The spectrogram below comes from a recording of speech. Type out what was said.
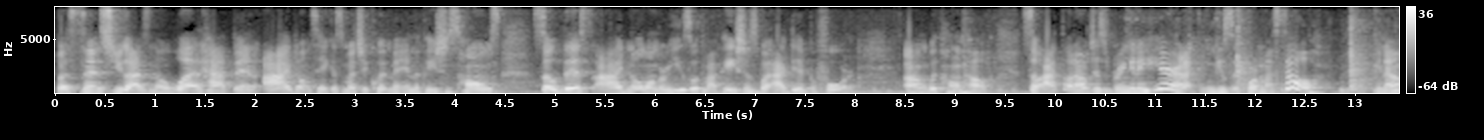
but since you guys know what happened, I don't take as much equipment in the patient's homes. So this I no longer use with my patients, but I did before um, with home health. So I thought I would just bring it in here and I can use it for myself, you know?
